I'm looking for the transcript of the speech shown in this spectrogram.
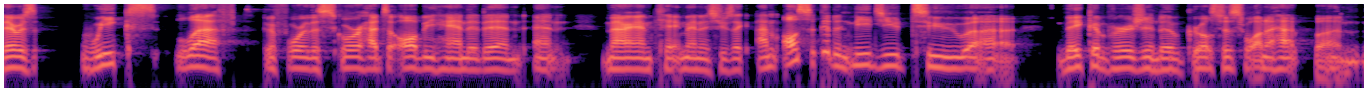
there was weeks left before the score had to all be handed in. And Mariam came in and she was like, I'm also going to need you to uh, make a version of Girls Just Want to Have Fun.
